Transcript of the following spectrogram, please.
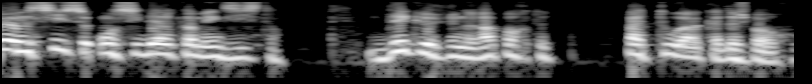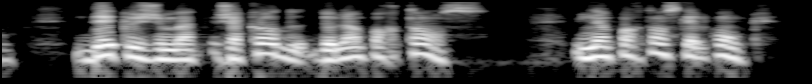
Eux aussi se considèrent comme existants. Dès que je ne rapporte pas tout à Akadosh Baruch dès que j'accorde de l'importance, une importance quelconque,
